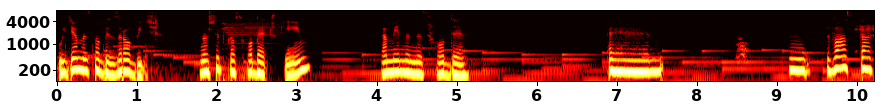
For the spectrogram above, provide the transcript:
pójdziemy sobie zrobić na szybko schodeczki. Kamienne schody. Mm, Dwa stak,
